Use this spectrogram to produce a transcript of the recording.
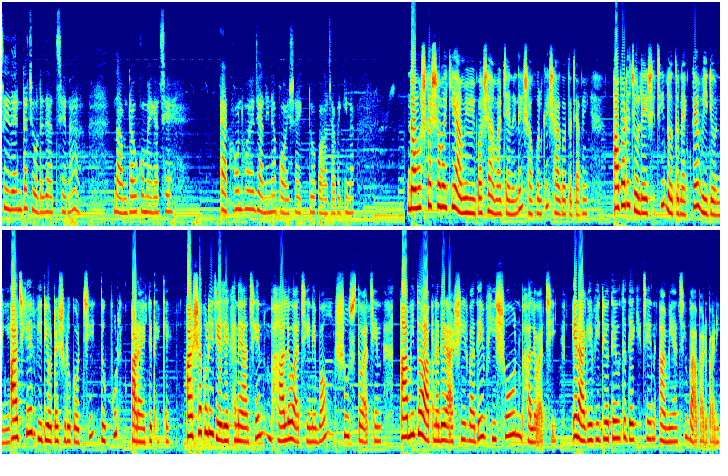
সিজনটা চলে যাচ্ছে না, দামটাও কমে গেছে। এখন হয়ে জানি না পয়সা একটুও পাওয়া যাবে কি না নমস্কার সবাইকে, আমি বিপাশা, আমার চ্যানেলে সকলকে স্বাগত জানাই। আবারও চলে এসেছি নতুন একটা ভিডিও নিয়ে। আজকের ভিডিওটা শুরু করছি দুপুর আড়াইটে থেকে। আশা করি যে যেখানে আছেন ভালো আছেন এবং সুস্থ আছেন। আমি তো আপনাদের আশীর্বাদে ভীষণ ভালো আছি। এর আগের ভিডিওতেও তো দেখেছেন, আমি আছি বাবার বাড়ি।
